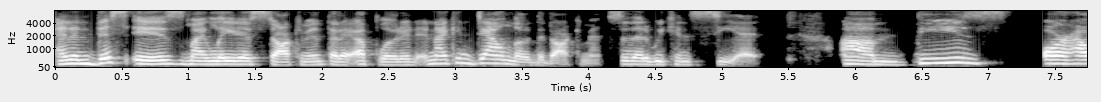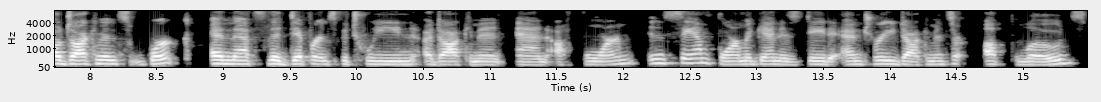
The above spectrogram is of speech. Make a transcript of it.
And then this is my latest document that I uploaded and I can download the document so that we can see it. Um, these are how documents work and that's the difference between a document and a form. In sam form again is data entry documents are uploads.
